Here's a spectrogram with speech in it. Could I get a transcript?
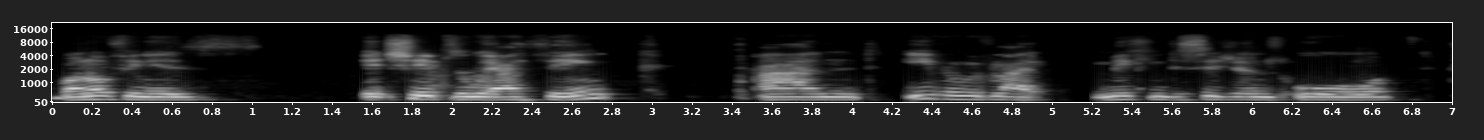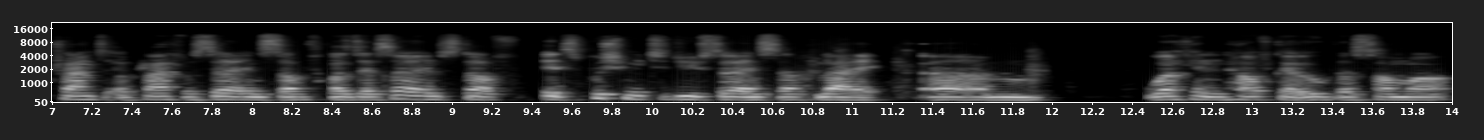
But another thing is, it shapes the way I think, and even with like making decisions or trying to apply for certain stuff, because there's certain stuff, it's pushed me to do certain stuff like um, working in healthcare over the summer.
